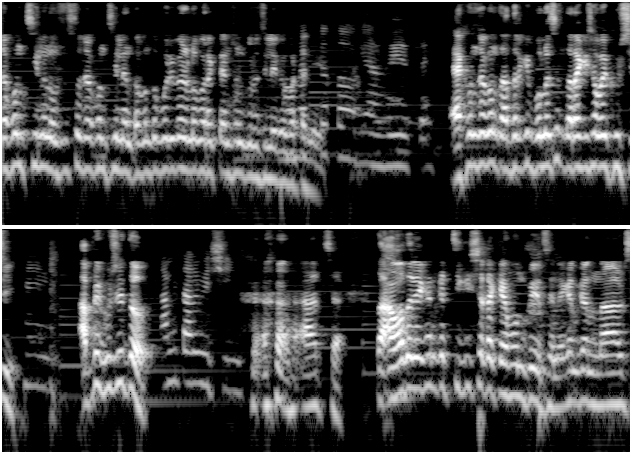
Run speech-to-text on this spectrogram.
যখন ছিলেন অসুস্থ যখন ছিলেন তখন তো পরিবারের লোক অনেক টেনশন করেছিল এই ব্যাপারটা নিয়ে। এখন যখন তাদেরকে বলেছেন তারা কি সবাই খুশি? হ্যাঁ। আপনি খুশি তো? আমি তার বেশি। আচ্ছা তো আমাদের এখানকার চিকিৎসাটা কেমন পেয়েছেন? এখানকার নার্স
